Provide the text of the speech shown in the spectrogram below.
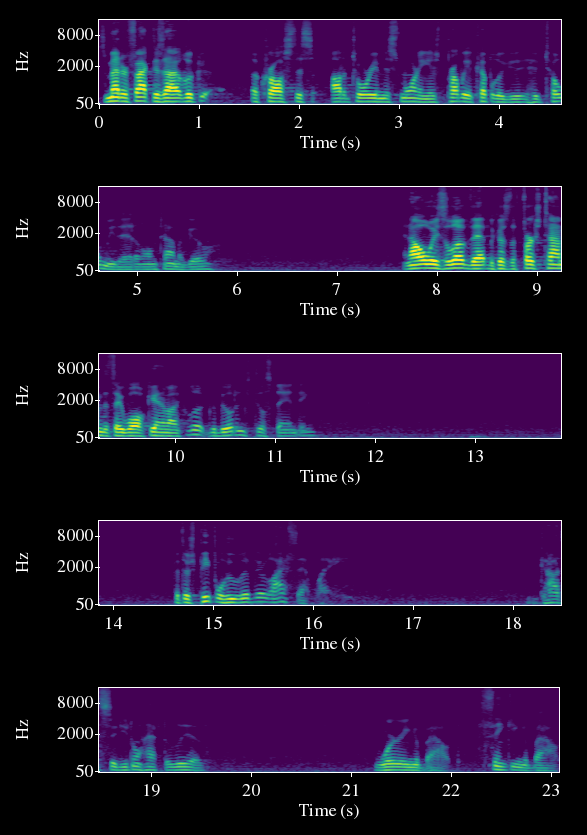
As a matter of fact, as I look across this auditorium this morning, there's probably a couple of you who told me that a long time ago. And I always love that because the first time that they walk in, I'm like, look, the building's still standing. But there's people who live their life that way. God said you don't have to live worrying about, thinking about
